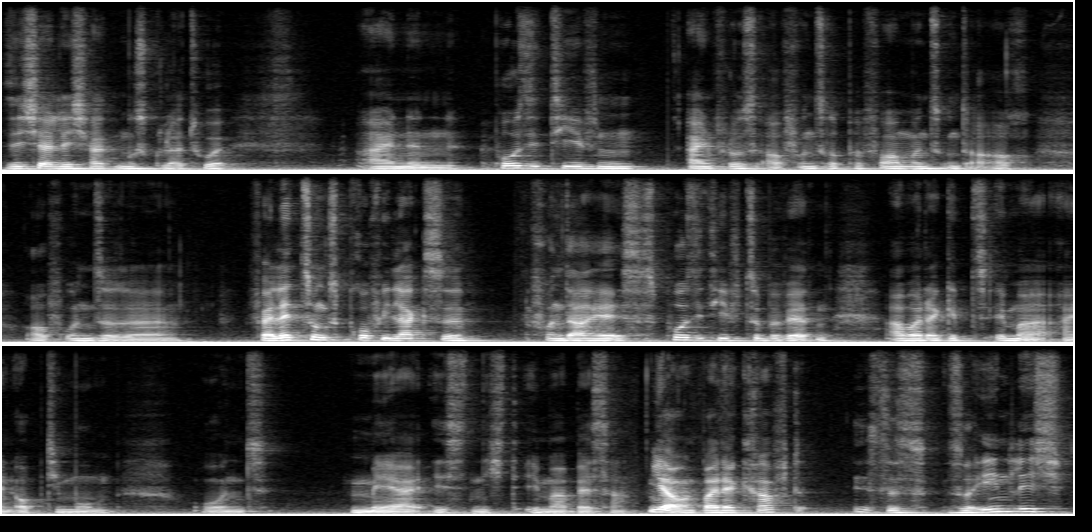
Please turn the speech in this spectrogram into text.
Sicherlich hat Muskulatur einen positiven Einfluss auf unsere Performance und auch auf unsere Verletzungsprophylaxe. Von daher ist es positiv zu bewerten, aber da gibt es immer ein Optimum und mehr ist nicht immer besser. Ja, und bei der Kraft ist es so ähnlich.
